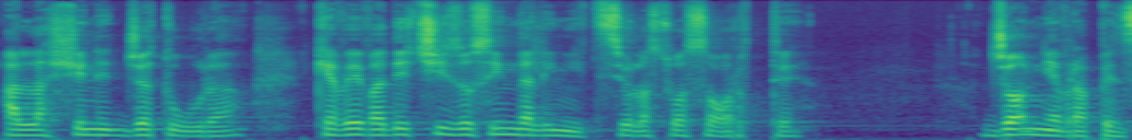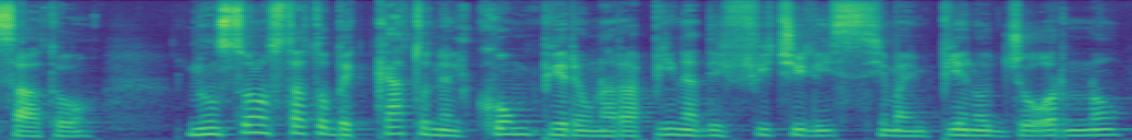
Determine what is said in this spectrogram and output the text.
alla sceneggiatura che aveva deciso sin dall'inizio la sua sorte. Johnny avrà pensato non sono stato beccato nel compiere una rapina difficilissima in pieno giorno,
